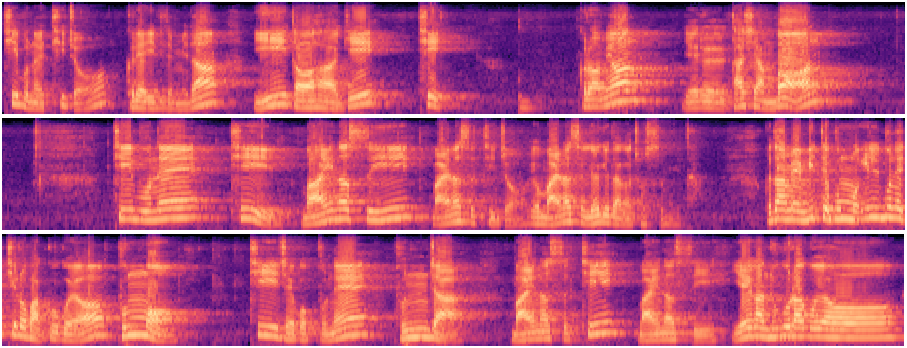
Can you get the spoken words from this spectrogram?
t분의 t죠. 그래야 1이 됩니다. 2 더하기 t. 그러면 얘를 다시 한번 t분의 t 마이너스 2 마이너스 t죠. 이 마이너스를 여기다가 줬습니다. 그 다음에 밑에 분모 1분의 t로 바꾸고요. 분모 t 제곱분의 분자 마이너스 t 마이너스 2 얘가 누구라고요?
